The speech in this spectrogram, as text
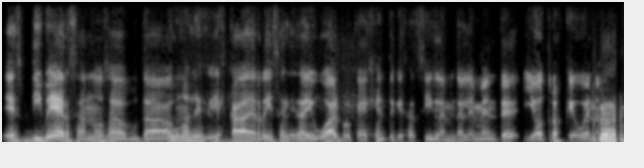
es diversa, ¿no? O sea, puta, a unos les, les caga de risa, les da igual, porque hay gente que es así, lamentablemente, y otros que, bueno, Claro.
